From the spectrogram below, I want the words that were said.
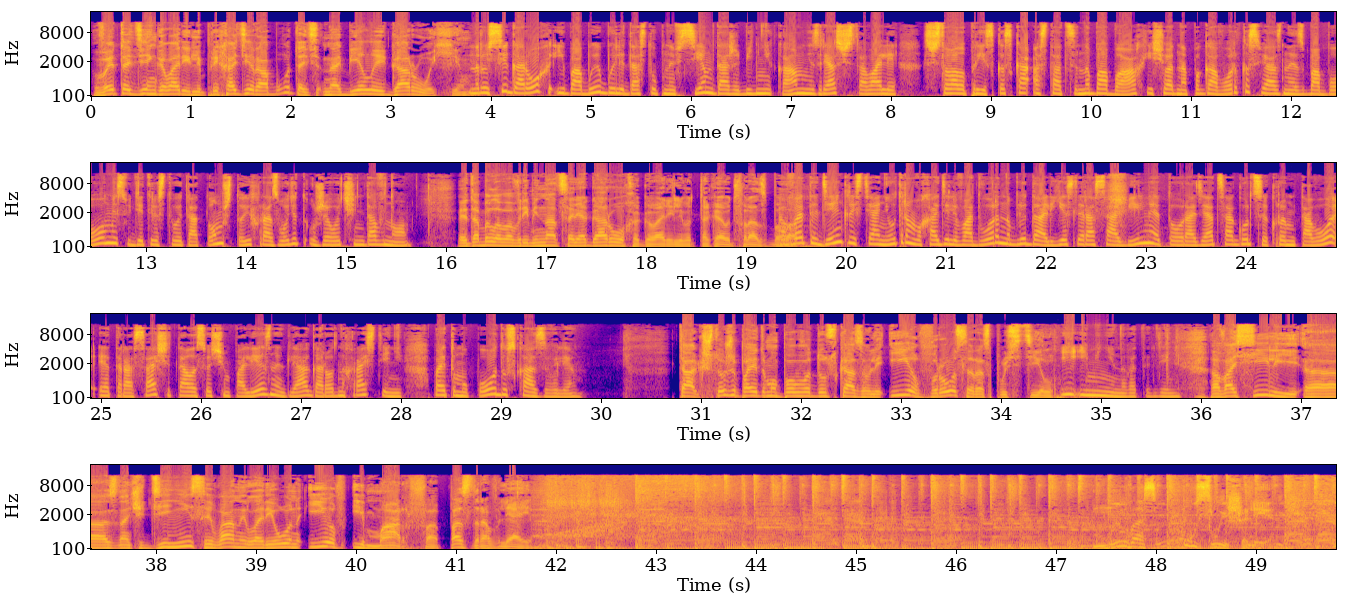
В этот день говорили, приходи работать на белые горохи. На Руси горох и бобы были доступны всем, даже беднякам. Не зря существовали, существовала присказка «остаться на бобах». Еще одна поговорка, связанная с бобовыми, свидетельствует о том, что их разводят уже очень давно. Это было во времена царя Гороха, говорили, вот такая вот фраза была. В этот день крестьяне утром выходили во двор и наблюдали. Если роса обильная, то родятся огурцы. Кроме того, эта роса считалась очень полезной для огородных растений. По этому поводу сказывали. Так, что же по этому поводу сказывали? И распустил. И именины в этот день. А Василий, э, значит, Денис, Иван, Иларион, Иов и Марфа. Поздравляем. «Мы вас услышали».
